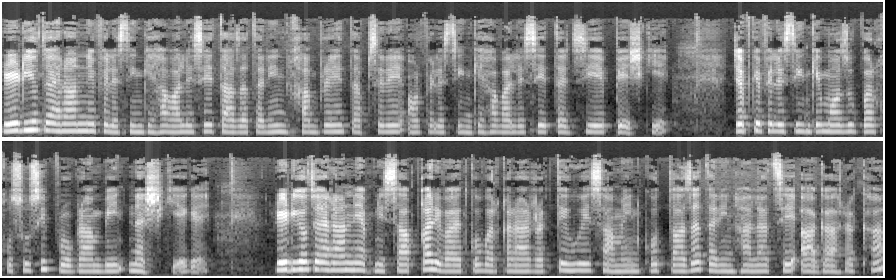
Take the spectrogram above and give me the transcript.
ریڈیو تہران نے فلسطین کے حوالے سے تازہ ترین خبریں، تبصرے اور فلسطین کے حوالے سے تجزیے پیش کیے۔ جبکہ فلسطین کے موضوع پر خصوصی پروگرام بھی نشر کیے گئے۔ ریڈیو تہران نے اپنی سابقہ روایت کو برقرار رکھتے ہوئے سامعین کو تازہ ترین حالات سے آگاہ رکھا۔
